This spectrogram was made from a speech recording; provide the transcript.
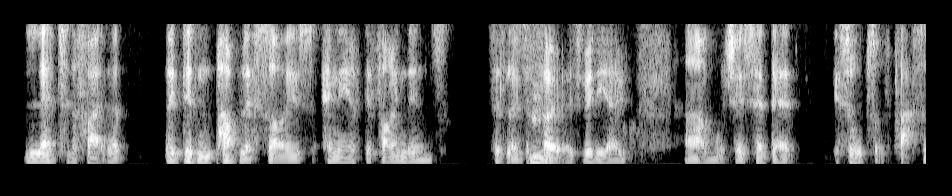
led to the fact that they didn't publicize any of the findings. So there's loads of Hmm. photos, video, um, which they said that it's all sort of class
